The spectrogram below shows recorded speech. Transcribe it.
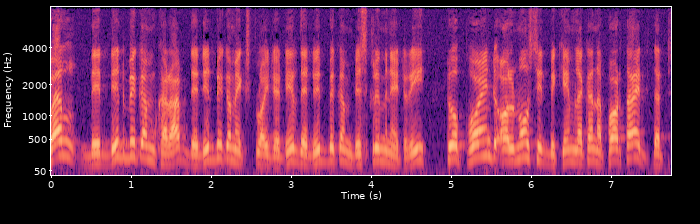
Well, they did become corrupt, they did become exploitative, they did become discriminatory, to a point almost it became like an apartheid, that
